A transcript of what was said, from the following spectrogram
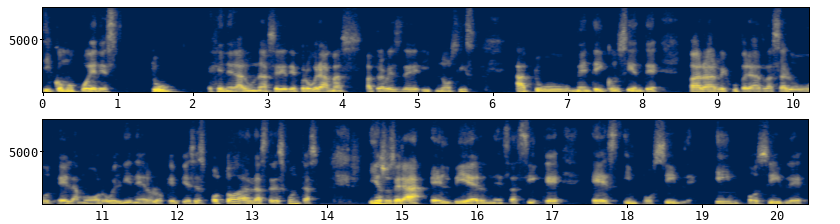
y cómo puedes tú generar una serie de programas a través de hipnosis a tu mente inconsciente para recuperar la salud, el amor o el dinero, lo que empieces, o todas las tres juntas. Y eso será el viernes, así que es imposible, imposible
